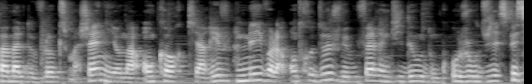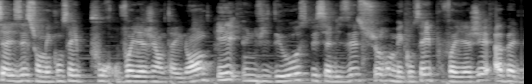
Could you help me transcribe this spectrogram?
pas mal de vlogs sur ma chaîne, il y en a encore qui arrivent. Mais voilà, entre deux, je vais vous faire une vidéo donc aujourd'hui spécialisée sur mes conseils pour voyager en Thaïlande et une vidéo spécialisée sur mes conseils pour voyager à Bali.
